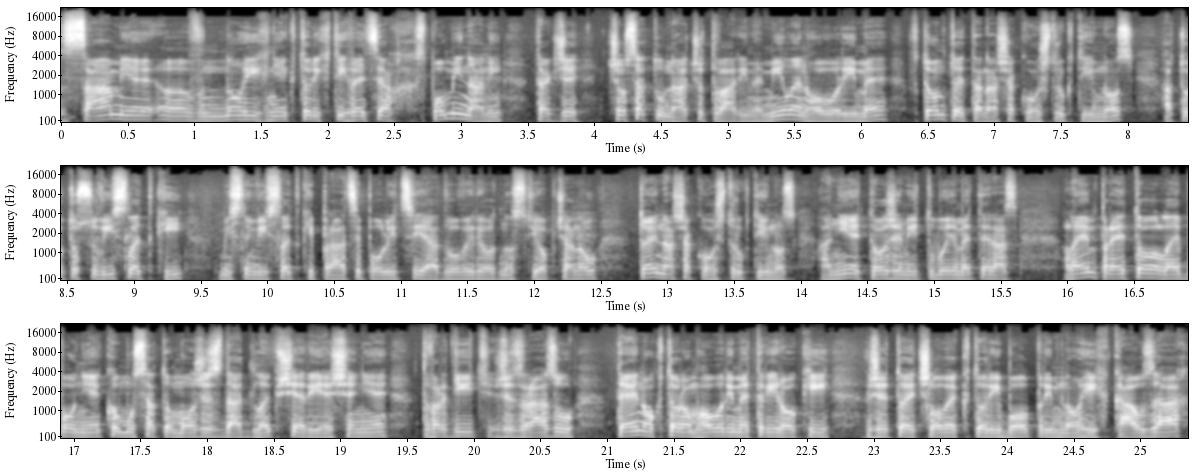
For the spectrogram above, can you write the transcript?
sám je e, v mnohých niektorých tých veciach spomínaný. Takže čo sa tu na čo tvárime? My len hovoríme, v tomto je tá naša konštruktívnosť a toto sú výsledky, myslím výsledky práce policie a dôveryhodnosti občanov. To je naša konštruktívnosť. A nie je to, že my tu budeme teraz len preto, lebo niekomu sa to môže zdať lepšie riešenie, tvrdiť, že zrazu ten, o ktorom hovoríme 3 roky, že to je človek, ktorý bol pri mnohých kauzách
